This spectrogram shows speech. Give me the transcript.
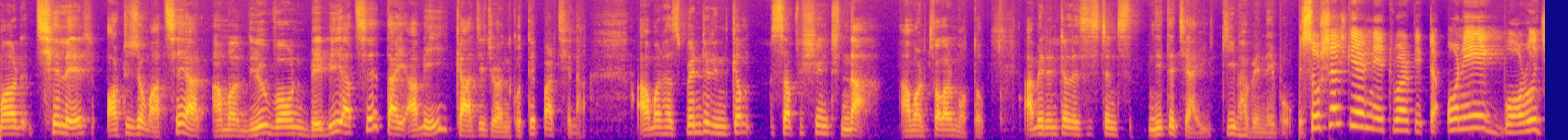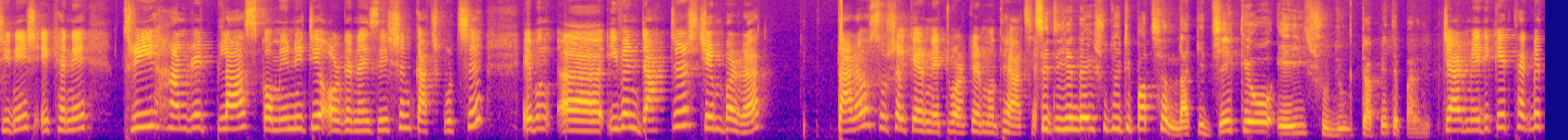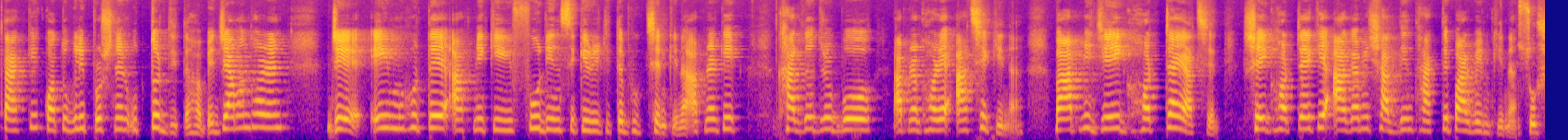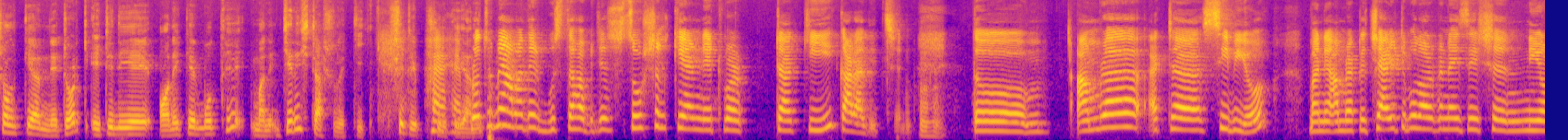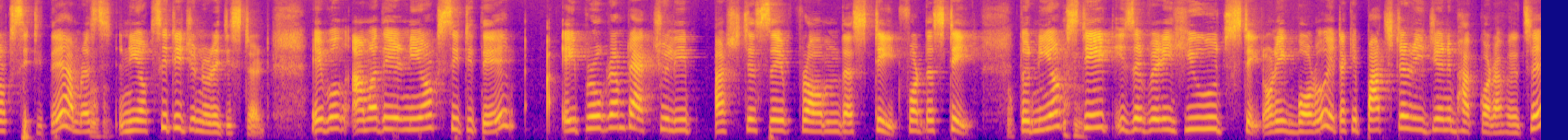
আমার ছেলের অটিজম আছে আর আমার নিউ বর্ন বেবি আছে, তাই আমি কাজে জয়েন করতে পারছি না। আমার হাজবেন্ডের ইনকাম সাফিসিয়েন্ট না, আমার চলার মতো। আমি রেন্টাল অ্যাসিস্ট্যান্স নিতে চাই, কীভাবে নেব? সোশ্যাল কেয়ার নেটওয়ার্ক একটা অনেক বড় জিনিস, এখানে three hundred plus community organization কাজ করছে এবং ইভেন ডাক্তার্স চেম্বাররা তারাও সোশ্যাল কেয়ার নেটওয়ার্কের মধ্যে আছে। সিটিজেনরাই শুধু এটি পাচ্ছেন নাকি যে কেউ এই সুযোগটা পেতে পারেন? যার মেডিকেট থাকবে তাকে কতগুলি প্রশ্নের উত্তর দিতে হবে। যেমন ধরেন যে এই মুহূর্তে আপনি কি ফুড ইনসিকিউরিটিতে ভুগছেন কিনা? আপনার কি খাদ্যদ্রব্য আপনার ঘরে আছে কিনা? বা আপনি যেই ঘরটায় আছেন সেই ঘরটায় কি আগামী সাত দিন থাকতে পারবেন কিনা? সোশ্যাল কেয়ার নেটওয়ার্ক এটি নিয়ে অনেকের মধ্যে মানে জিনিসটা আসলে কি? সেটি হ্যাঁ হ্যাঁ। প্রথমে আমাদের বুঝতে হবে যে সোশ্যাল কেয়ার নেটওয়ার্কটা কি কারা দিচ্ছেন? তো আমরা একটা সিবিও মানে আমরা একটা চ্যারিটেবল অর্গানাইজেশন নিউ ইয়র্ক সিটিতে আমরা নিউ ইয়র্ক সিটির জন্য রেজিস্টার্ড এবং আমাদের নিউ ইয়র্ক সিটিতে এই প্রোগ্রামটা অ্যাকচুয়ালি আসতেছে from the state for the state তো New York state is a very huge state অনেক বড়। এটাকে পাঁচটা রিজিয়নে ভাগ করা হয়েছে।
